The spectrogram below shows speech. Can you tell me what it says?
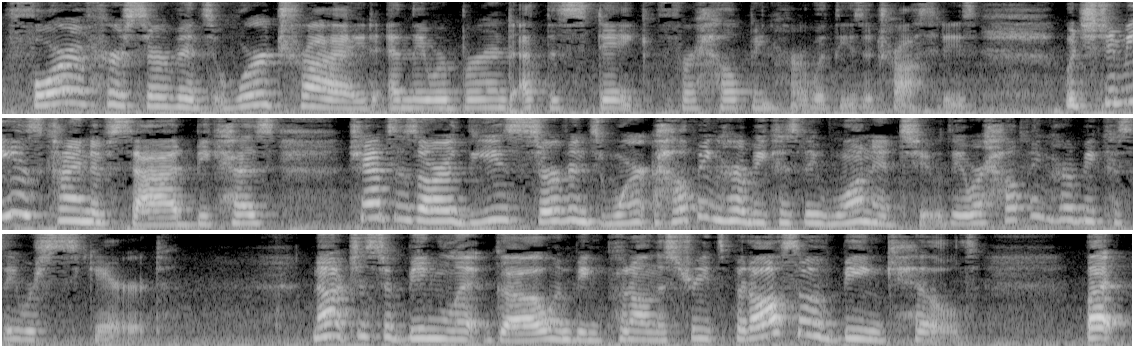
four of her servants were tried and they were burned at the stake for helping her with these atrocities, which to me is kind of sad because chances are these servants weren't helping her because they wanted to. They were helping her because they were scared. Not just of being let go and being put on the streets, but also of being killed. But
